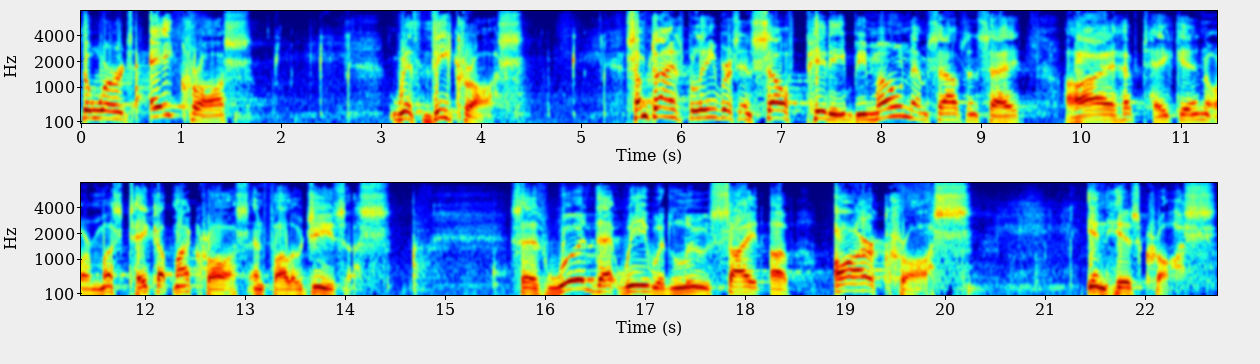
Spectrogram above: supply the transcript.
the words a cross with the cross. Sometimes believers in self pity bemoan themselves and say, I have taken or must take up my cross and follow Jesus. says, Would that we would lose sight of our cross in his cross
